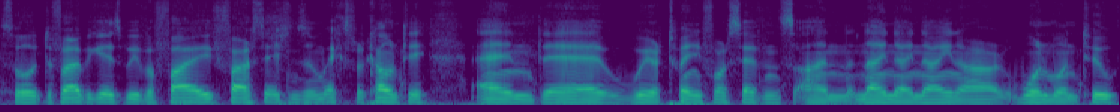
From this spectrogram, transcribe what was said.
So the fire brigades, we have five fire stations in Wexford County, and uh, we're 24/7s on 999 or 112.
